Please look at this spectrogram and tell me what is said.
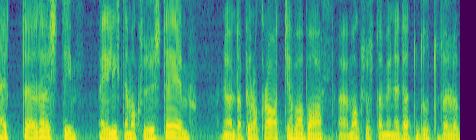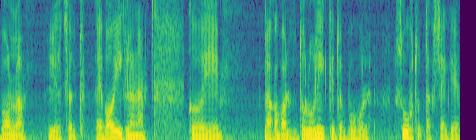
et äh, tõesti meie lihtne maksusüsteem, nii-öelda bürokraatiavaba äh, maksustamine teatud juhtudel võib olla lihtsalt ebaõiglane. kui väga paljude tululiikide puhul suhtutaksegi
